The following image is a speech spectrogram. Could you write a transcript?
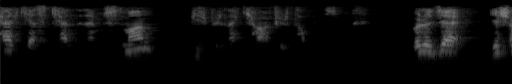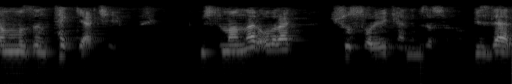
Herkes kendine Müslüman, birbirine kafir tablosu. Böylece yaşamımızın tek gerçeği budur. Müslümanlar olarak şu soruyu kendimize soralım. Bizler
